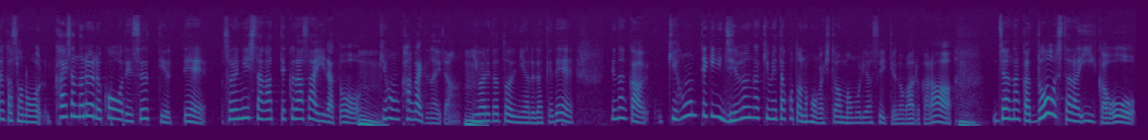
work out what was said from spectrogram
なんかその会社のルールこうですって言ってそれに従ってくださいだと、うん。基本考えてないじゃん、うん。言われた通りにやるだけででなんか基本的に自分が決めたことの方が人は守りやすいっていうのがあるからうん。じゃあなんかどうしたらいいかを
